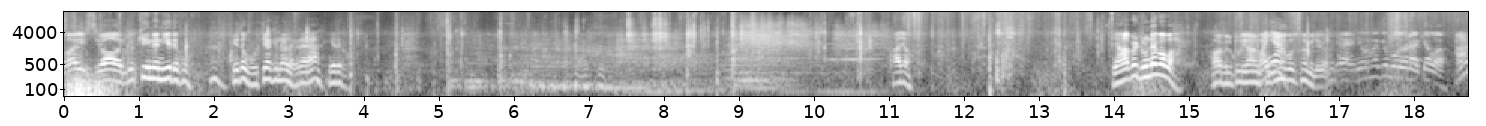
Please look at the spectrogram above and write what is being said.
गाइस यार यकीनन ये देखो। ये तो भूतिया किला लग रहा है यार। ये देखो। आ जाओ। यहाँ पे ढूंढे बाबा। हाँ बिल्कुल यहाँ कुछ माइया। ना कुछ ना मिलेगा में क्यों बोल रहा है। क्या हुआ? हाँ?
